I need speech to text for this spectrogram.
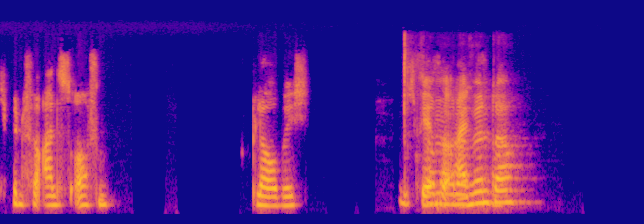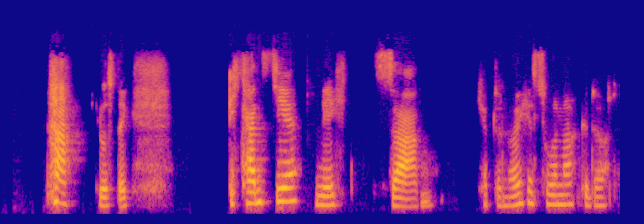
Ich bin für alles offen. Glaube ich. Ich wäre für oder Winter. Ha, lustig. Ich kann es dir nicht sagen. Ich habe da neulich jetzt drüber nachgedacht.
